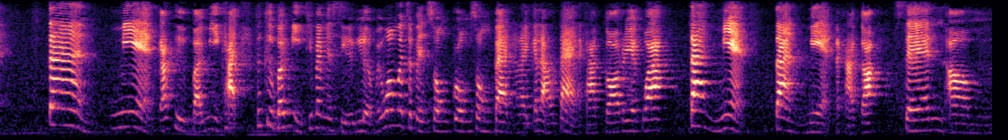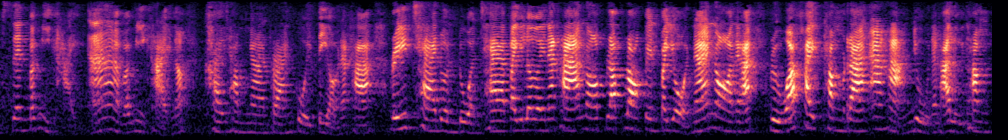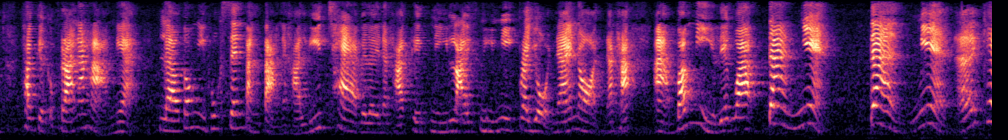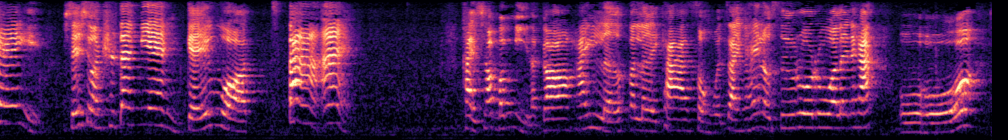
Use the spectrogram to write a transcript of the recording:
เมี่ยก็คือบะหมี่ไข่ก็คือบะหมี่ที่มันเป็นสีเหลืองๆไม่ว่ามันจะเป็นทรงกลมทรงแบนอะไรก็แล้วแต่นะคะ ก็เรียกว่าต้นเมี่ยนต้นเมี่ยนนะคะก็เส้นเอ่มเส้นบะหมี่ไข่อ่าบะหมี่ไข่เนาะใครทำงานร้านก๋วยเตี๋ยวนะคะ รีบแชร์ด่วนๆแชร์ไปเลยนะคะนาะรับรองเป็นประโยชน์แน่นอนนะคะ หรือว่าใครทำร้านอาหารอยู่นะคะ หรือทำทำเกี่ยวกับร้านอาหารเนี่ย แล้วต้องมีพวกเส้นต่างๆนะคะ รีบแชร์ไปเลยนะคะ คลิปนี้ไลฟ์นี้มีประโยชน์แน่นอนนะคะ อ่าบะหมี่เรียกว่า蛋面蛋面โอเค谁喜欢吃蛋面给我大爱ใครชอบบะหมี่แล้วก็ให้เลิฟมาเลยค่ะ ส่งหัวใจมาให้เราซื้อรัวๆเลยนะคะ โอ้โห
